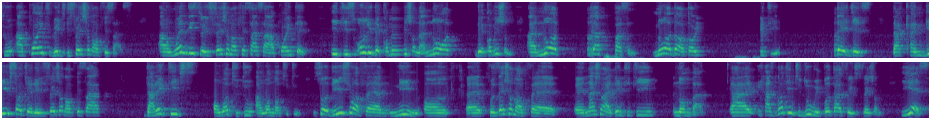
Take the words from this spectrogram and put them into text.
to appoint registration officers. And when these registration officers are appointed, it is only the Commission and no the Commission and no other person, no other authority other agents that can give such a registration officer directives on what to do and what not to do. So the issue of uh, NIN or uh, possession of uh, a national identity number uh, has nothing to do with voters registration. Yes,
